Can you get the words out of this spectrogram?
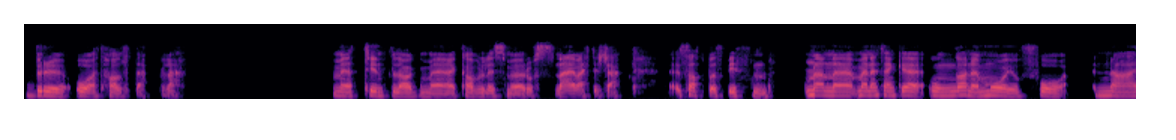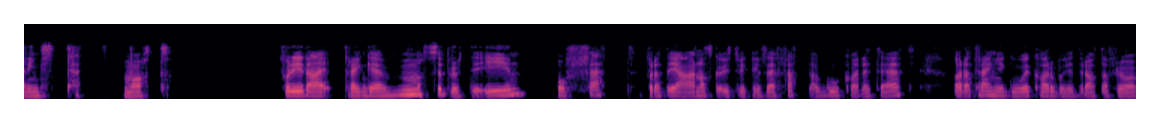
brød og et halvt eple. Med et tynt lag med kavli smørost. Nei, jeg veit ikke. Satt på spissen. Men, eh, men jeg tenker ungene må jo få næringstett mat. Fordi de trenger masse protein og fett for at hjernen skal utvikle seg fett av god kvalitet. Og de trenger gode karbohydrater fra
